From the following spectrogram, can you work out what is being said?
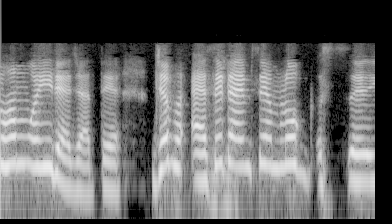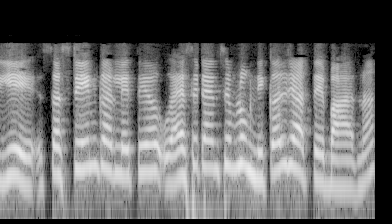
तो हम वहीं रह जाते हैं। जब ऐसे टाइम से हम लोग ये सस्टेन कर लेते हैं ऐसे टाइम से हम लोग निकल जाते हैं बाहर ना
